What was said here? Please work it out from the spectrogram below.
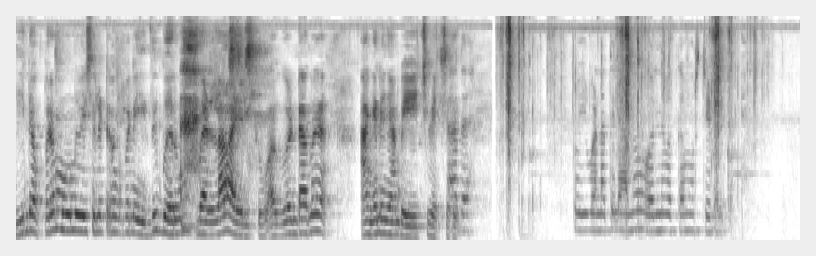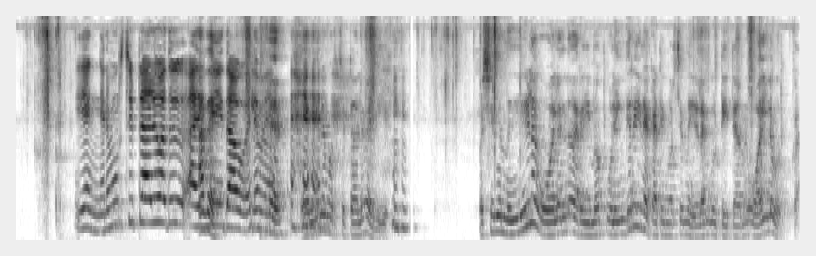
ഇതിന്റെ ഒപ്പരം മൂന്ന് വീശിലിട്ടിറങ്ങി പിന്നെ ഇത് വെറും വെള്ളമായിരിക്കും. അതുകൊണ്ടാണ് അങ്ങനെ ഞാൻ വേവിച്ചു വെച്ചത്. ഈ വണ്ണത്തിലാണ് ഓലിന് വെക്കാൻ മുറിച്ചിട്ടുണ്ട് ഈ എങ്ങനെ മുറിച്ചിട്ടാലും അത് അതിന്റെ ഇതാവും അല്ലേ എങ്ങനെ മുറിച്ചിട്ടാലും വലിയ പക്ഷെ നീള നീളം ഓലെന്ന് പറയുമ്പോ പുളിങ്കറീനെക്കാട്ടിയും കുറച്ച് നീളം കൂട്ടിയിട്ടാണ് ഓലിന് വെക്കുക.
